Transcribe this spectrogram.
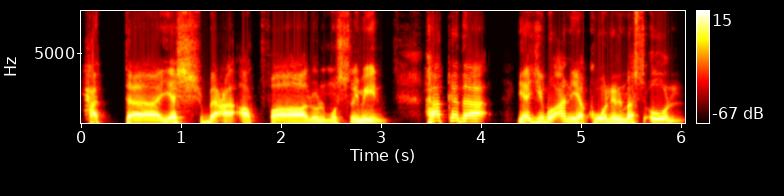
حتى يشبع أطفال المسلمين. هكذا يجب أن يكون المسؤول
